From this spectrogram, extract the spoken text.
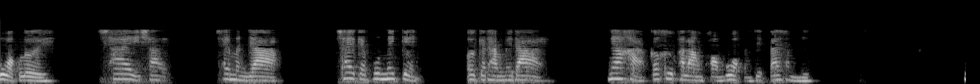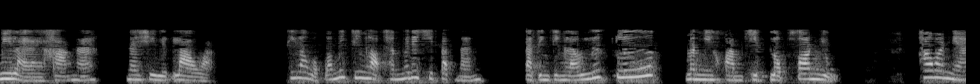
บวกเลย ใช่ใช่ใช่มันยาก ใช่แกพูดไม่เก่ง เออแกทำไม่ได้ เนี่ยค่ะ ก็คือพลังพร้อมบวกของจิตใต้สำนึก มีหลาย ๆ ครั้งนะในชีวิตเราอะที่เราบอกว่าไม่จริงหรอกฉันไม่ได้คิดแบบนั้น แต่จริง ๆ แล้วลึก ๆ มันมีความคิดลบซ่อนอยู่ ถ้าวันนี้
